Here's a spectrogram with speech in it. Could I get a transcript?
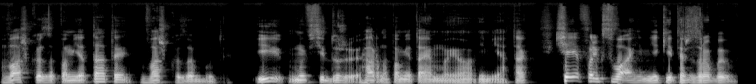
Важко запам'ятати, важко забути. І ми всі дуже гарно пам'ятаємо його ім'я. Так ще є Volkswagen, який теж зробив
